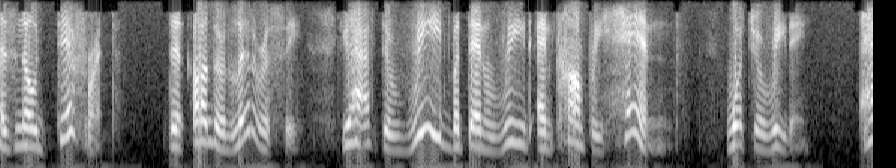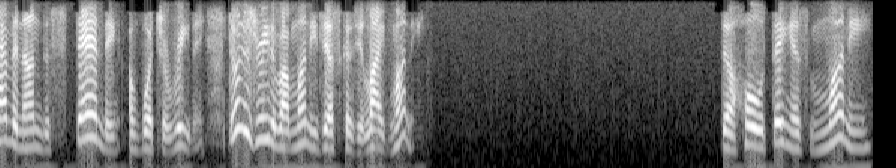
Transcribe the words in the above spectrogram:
is no different than other literacy. You have to read, but then read and comprehend what you're reading. Have an understanding of what you're reading. Don't just read about money just because you like money the whole thing is money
